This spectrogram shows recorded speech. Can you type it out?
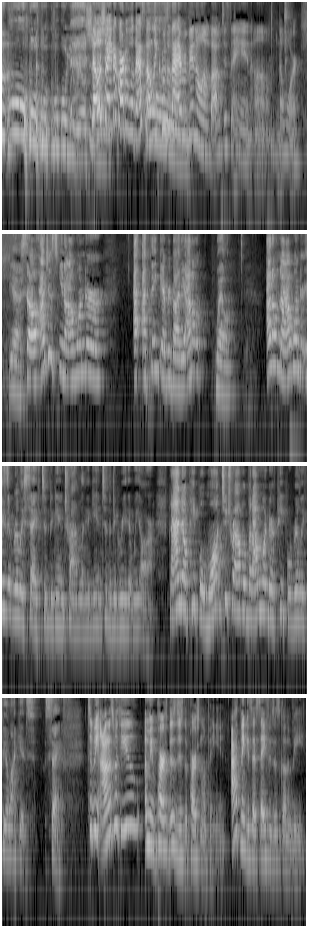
oh, you real no shade to Carnival. That's the only cruises I Oh. ever been on. But I'm just saying, um, no more. Yeah, so I just, you know, I wonder, I, I think everybody, I don't, well, I don't know. I wonder, is it really safe to begin traveling again to the degree that we are? Now, I know people want to travel, but I wonder if people really feel like it's safe. To be honest with you, I mean, pers- this is just a personal opinion. I think it's as safe as it's gonna be.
